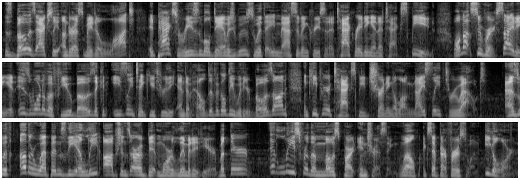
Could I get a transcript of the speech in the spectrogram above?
this bow is actually underestimated a lot. It packs reasonable damage boost with a massive increase in attack rating and attack speed. While not super exciting, it is one of a few bows that can easily take you through the end of hell difficulty with your boas on and keep your attack speed churning along nicely throughout. As with other weapons, the elite options are a bit more limited here, but they're at least for the most part, interesting. Well, except our first one, Eaglehorn,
